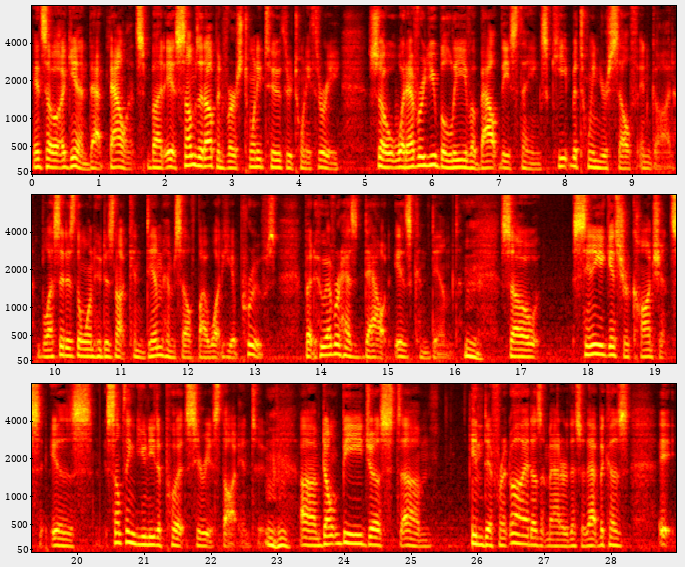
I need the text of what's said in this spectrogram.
And so, again, that balance. But it sums it up in verse 22 through 23. So, whatever you believe about these things, keep between yourself and God. Blessed is the one who does not condemn himself by what he approves, but whoever has doubt is condemned. So, sinning against your conscience is something you need to put serious thought into. Um, don't be just um, indifferent. Oh, it doesn't matter this or that because, it,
